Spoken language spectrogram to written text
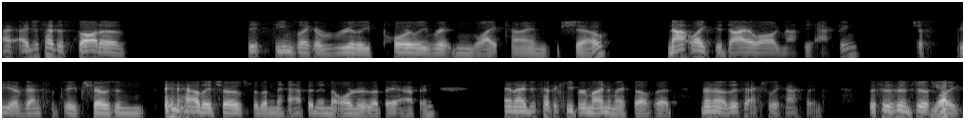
I, I just had this thought of this seems like a really poorly written Lifetime show. Not like the dialogue, not the acting, the events that they've chosen and how they chose for them to happen in the order that they happen. And I just have to keep reminding myself that no, no, this actually happened. This isn't just Yep. like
